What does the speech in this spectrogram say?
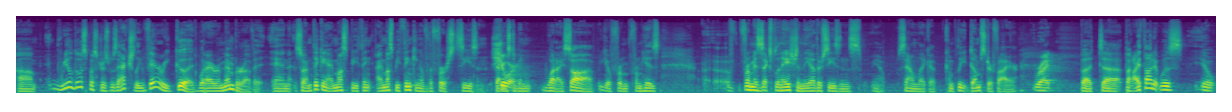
Um, Real Ghostbusters was actually very good. What I remember of it, and so I'm thinking I must be think I must be thinking of the first season. That must have been what I saw. You know, from from his uh, from his explanation. The other seasons, you know, sound like a complete dumpster fire. right. But uh, but I thought it was you know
